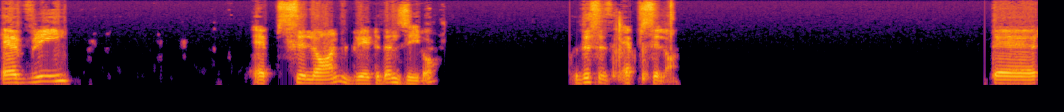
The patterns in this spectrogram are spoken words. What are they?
every epsilon greater than zero, this is epsilon, there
